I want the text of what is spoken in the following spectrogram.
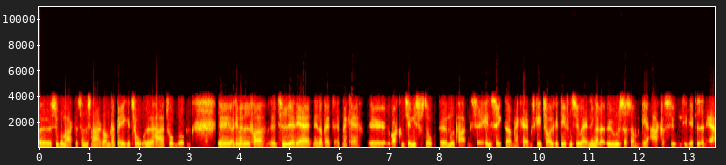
øh, supermagter, som vi snakker om, der begge to øh, har atomvåben. Øh, og det man ved fra øh, tidligere, det er at netop, at, at man kan øh, godt komme til at misforstå øh, modpartens øh, hensigter. Man kan måske tolke defensive handlinger eller øvelser som mere aggressive, end de i virkeligheden er.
